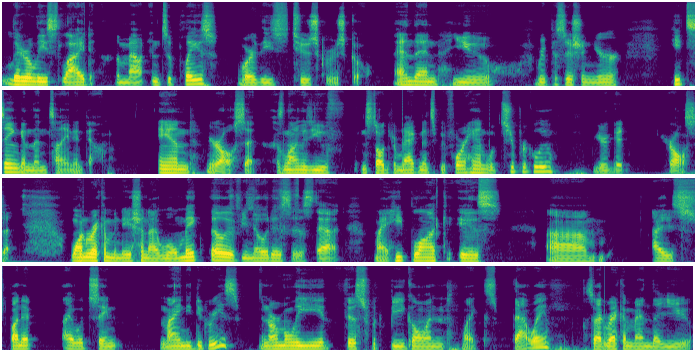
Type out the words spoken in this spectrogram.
literally slide the mount into place where these two screws go. And then you reposition your heatsink and then tighten it down. And you're all set. As long as you've installed your magnets beforehand with super glue, you're good. You're all set. One recommendation I will make though, if you notice, is that my heat block is, um, I spun it, I would say 90 degrees. Normally this would be going like that way. So I'd recommend that you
